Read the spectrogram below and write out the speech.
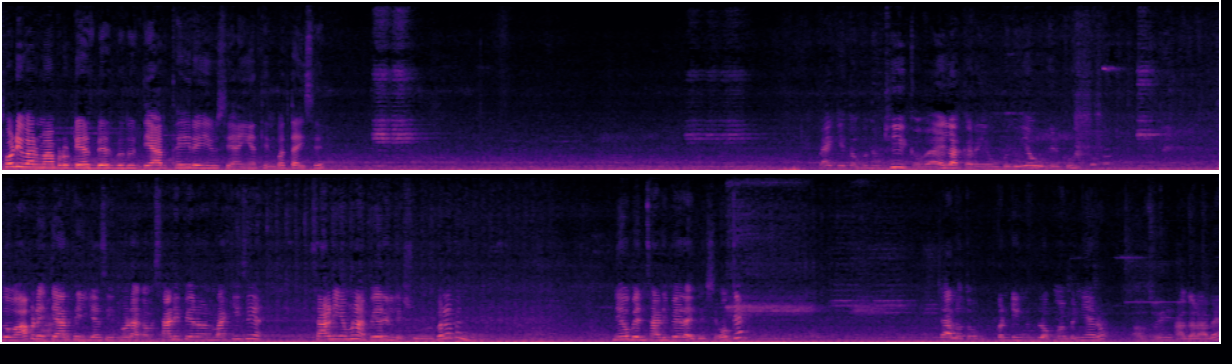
થોડી વારમાં આપણું ટેસ્ટ બેસ્ટ બધું તૈયાર થઈ રહ્યું છે, અહીંયાથી બતાય છે. બાકી તો બધું ઠીક, હવે આયલા કરે એવું બધું, એવું ફેરકું. જો આપણે તૈયાર થઈ ગયા છીએ થોડાક હવે સાડી પહેરવાનું બાકી છે. સાડી હમણાં પહેરી લઈશું બરાબર ને? નેવબેન સાડી પહેરાવી દેશે ઓકે? ચાલો તો કન્ટિન્યુ બ્લોગમાં બન્યા રહો. આગળ આવે.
